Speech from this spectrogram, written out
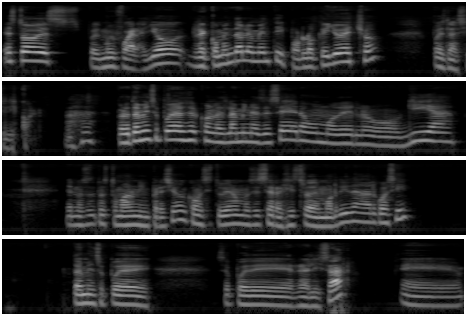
Esto es pues muy fuera. Yo recomendablemente y por lo que yo he hecho, pues la silicona. Ajá. Pero también se puede hacer con las láminas de cera, un modelo guía. Nosotros tomar una impresión como si tuviéramos ese registro de mordida, algo así. También se puede, se puede realizar. Eh,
